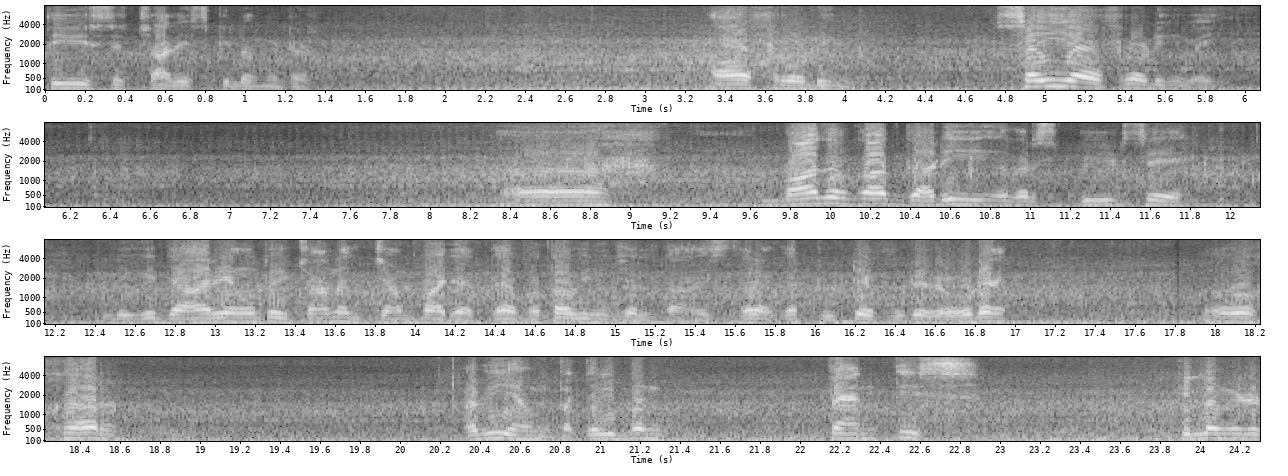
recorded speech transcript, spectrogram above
तीस से चालीस किलोमीटर। ऑफ़ रोडिंग सही है ऑफ़ रोडिंग भाई बाद अवत गाड़ी अगर स्पीड से लेके जा रहे हो तो अचानक जंप आ जाता है, पता भी नहीं चलता। इस तरह का टूटे फूटे रोड है। तो खैर, अभी हम तकरीबन 35 किलोमीटर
